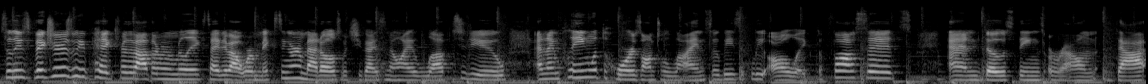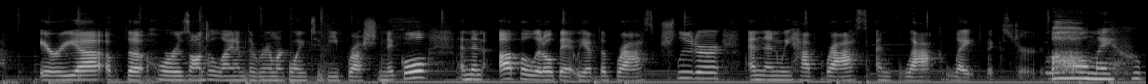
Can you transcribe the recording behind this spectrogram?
So these fixtures we picked for the bathroom I'm really excited about. We're mixing our metals, which you guys know I love to do. And I'm playing with the horizontal lines. So basically all like the faucets and those things around that area of the horizontal line of the room are going to be brushed nickel. And then up a little bit, we have the brass Schluter, and then we have brass and black light fixtures. Oh, my hoop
